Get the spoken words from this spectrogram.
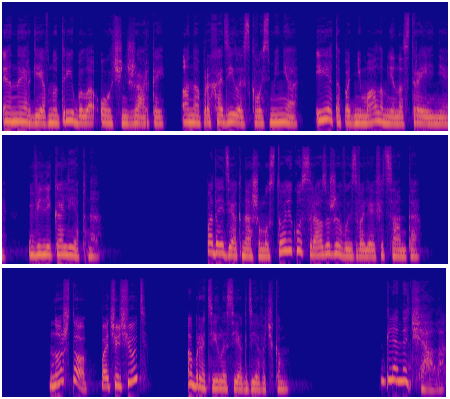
Энергия внутри была очень жаркой. Она проходила сквозь меня, и это поднимало мне настроение. Великолепно. Подойдя к нашему столику, сразу же вызвали официанта. «Ну что, по чуть-чуть?» Обратилась я к девочкам. «Для начала»,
